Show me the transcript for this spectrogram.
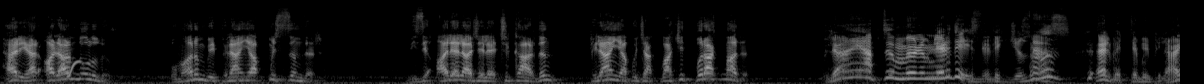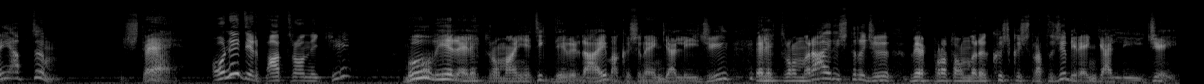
Her yer alarm doludur. Umarım bir plan yapmışsındır. Bizi alelacele çıkardın, plan yapacak vakit bırakmadın. Plan yaptığım bölümleri de izledik cızmız. Elbette bir plan yaptım. İşte O nedir patron 2? bu bir elektromanyetik devir daim akışını engelleyici, elektronları ayrıştırıcı ve protonları kışkışlatıcı bir engelleyici.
